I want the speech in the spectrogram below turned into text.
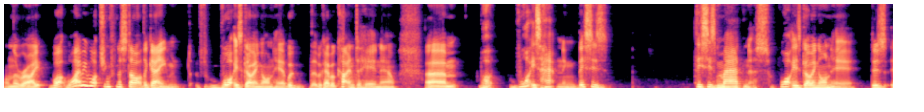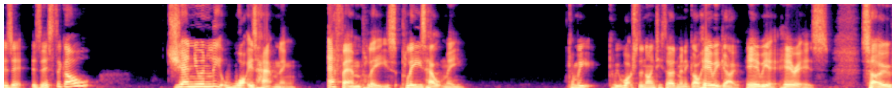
on the right. What? Why are we watching from the start of the game? What is going on here? We're, okay, we'll cut into here now. Um, what? What is happening? This is this is madness. What is going on here? Does is it is this the goal? Genuinely what is happening? FM, please, please help me. Can we can we watch the 93rd minute goal? Here we go. Here we here it is. So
